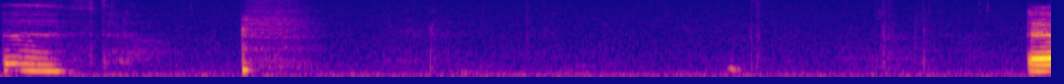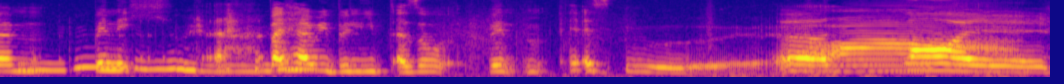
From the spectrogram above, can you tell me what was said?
Äh, ähm, bin ich bei Harry beliebt? Also bin es Äh, Ah. nein.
